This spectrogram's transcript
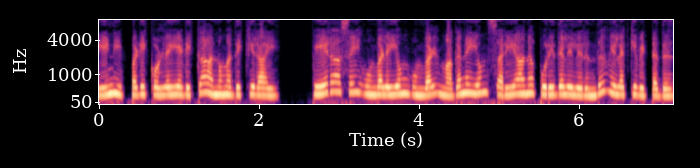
ஏன் இப்படி கொள்ளையடிக்க அனுமதிக்கிறாய்? பேராசை உங்களையும் உங்கள் மகனையும் சரியான புரிதலிலிருந்து விலக்கிவிட்டது.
